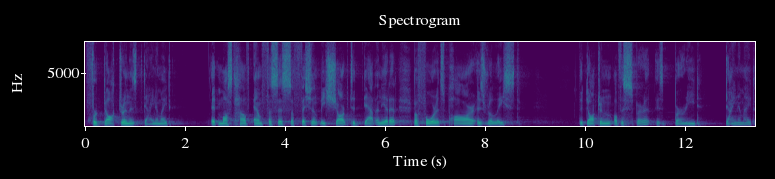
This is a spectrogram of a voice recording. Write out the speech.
For doctrine is dynamite. It must have emphasis sufficiently sharp to detonate it before its power is released. The doctrine of the Spirit is buried dynamite.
